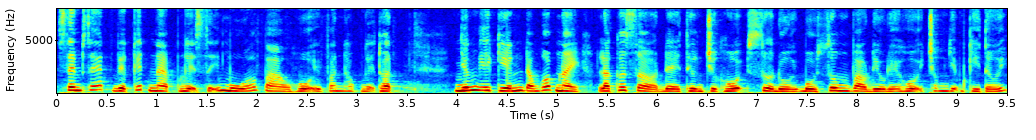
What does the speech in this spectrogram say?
xem xét việc kết nạp nghệ sĩ múa vào hội văn học nghệ thuật, Những ý kiến đóng góp này là cơ sở để Thường trực Hội sửa đổi bổ sung vào điều lệ hội trong nhiệm kỳ tới.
